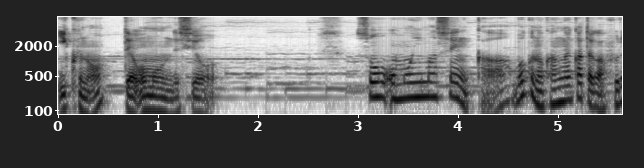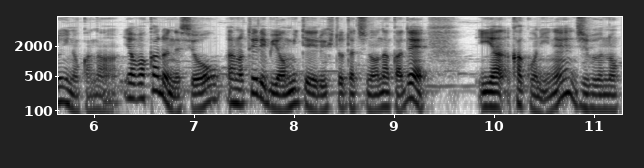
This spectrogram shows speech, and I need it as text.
行くのって思うんですよ。そう思いませんか？僕の考え方が古いのかな？いや、わかるんですよ。あの、テレビを見ている人たちの中で、いや、過去にね、自分の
